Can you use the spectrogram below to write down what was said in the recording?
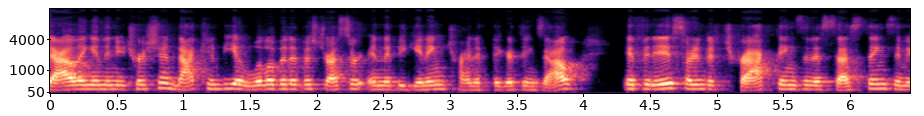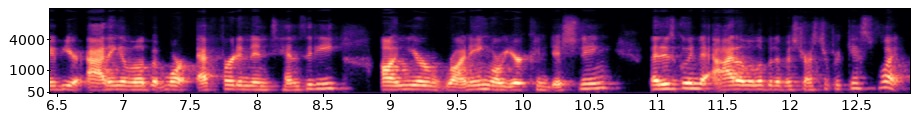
dialing in the nutrition, that can be a little bit of a stressor in the beginning, trying to figure things out. If it is starting to track things and assess things, and maybe you're adding a little bit more effort and intensity on your running or your conditioning, that is going to add a little bit of a stressor. But guess what?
